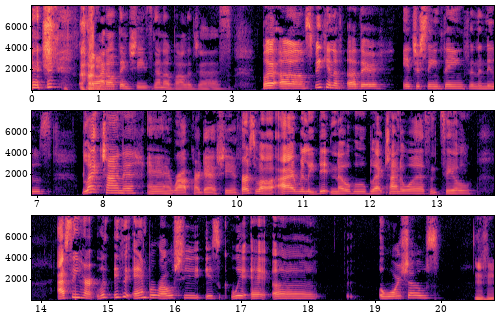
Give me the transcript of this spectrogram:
I don't, I don't think she's gonna apologize. But um, speaking of other interesting things in the news, Blac Chyna and Rob Kardashian. First of all, I really didn't know who Blac Chyna was until I've seen her. What is it? Amber Rose. She is with at uh award shows. Mm-hmm.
